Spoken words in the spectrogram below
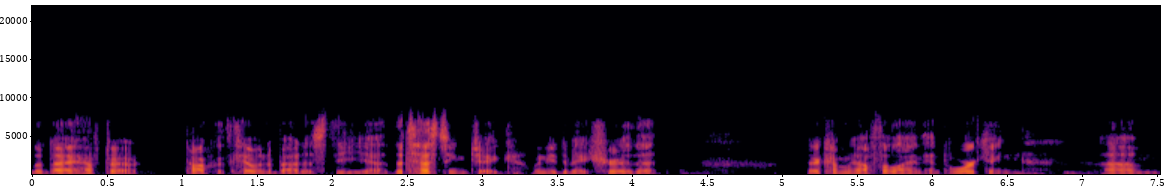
that I have to talk with Kevin about is the uh, the testing jig. We need to make sure that they're coming off the line and working. Um,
